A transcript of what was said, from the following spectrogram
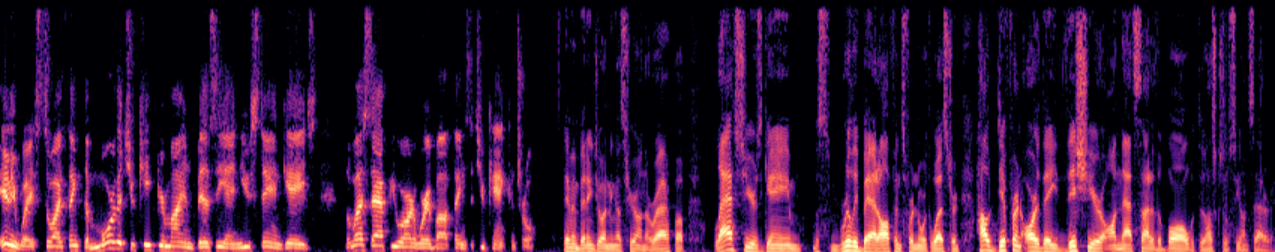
anyway. So I think the more that you keep your mind busy and you stay engaged, the less apt you are to worry about things that you can't control. Damon Benning joining us here on the wrap up. Last year's game was some really bad offense for Northwestern. How different are they this year on that side of the ball with the Huskers we'll see on Saturday?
